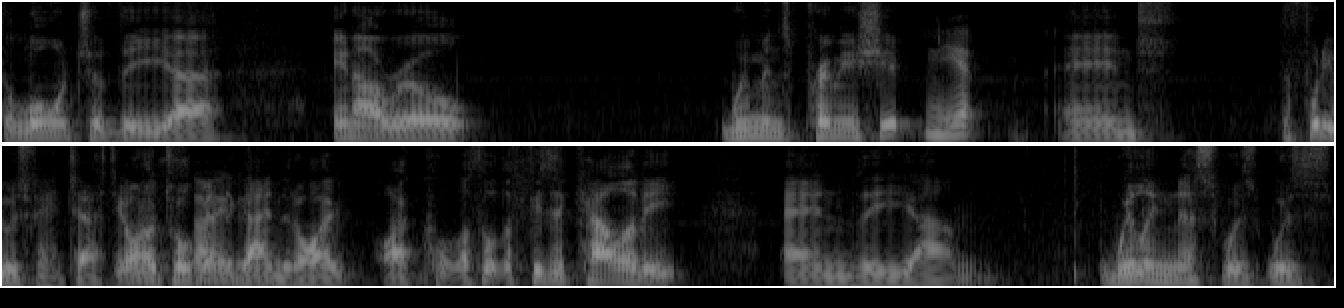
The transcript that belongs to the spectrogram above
the launch of the uh, NRL Women's Premiership, Yep. and the footy was fantastic. I want to talk so about the game that I, I called. I thought the physicality and the um, willingness was was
